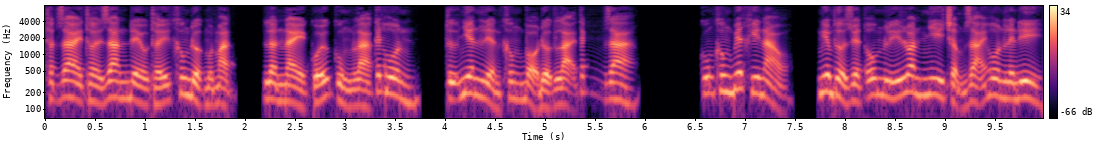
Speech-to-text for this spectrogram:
thật dài thời gian đều thấy không được một mặt, lần này cuối cùng là kết hôn, tự nhiên liền không bỏ được lại tách ra. Cũng không biết khi nào, nghiêm thừa duyệt ôm Lý Loan Nhi chậm rãi hôn lên đi.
